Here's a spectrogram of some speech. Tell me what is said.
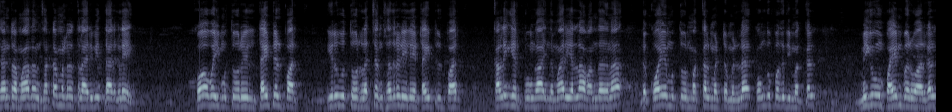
சென்ற மாதம் சட்டமன்றத்தில் அறிவித்தார்களே கோவை முத்தூரில் டைட்டில் பார்க் இருபத்தோரு லட்சம் சதுரடியிலே டைட்டில் பார்க் கலைஞர் பூங்கா இந்த மாதிரி எல்லாம் வந்ததுன்னா இந்த கோயமுத்தூர் மக்கள் மட்டுமல்ல கொங்கு பகுதி மக்கள் மிகவும் பயன்பெறுவார்கள்.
